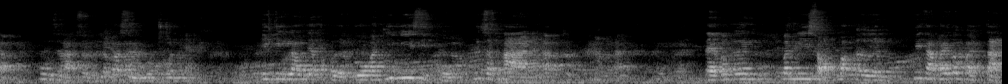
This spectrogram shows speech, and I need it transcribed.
กับผู้สนับสนุนแล้วก็สื่อมวลชนเนี่ย จริงๆ เราจะเปิดตัววันที่ 26 พฤษภานะครับ แต่บังเอิญมันมีสองบังเอิญที่ทำให้ต้องมาจัด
